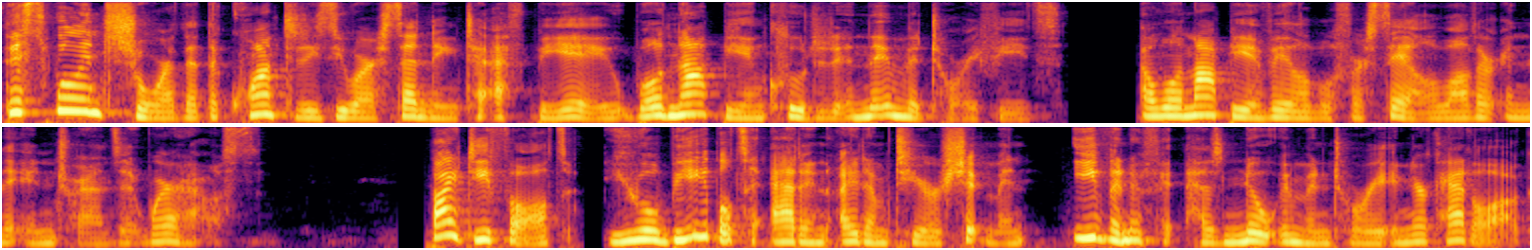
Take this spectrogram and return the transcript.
This will ensure that the quantities you are sending to FBA will not be included in the inventory feeds and will not be available for sale while they're in the in-transit warehouse. By default, you will be able to add an item to your shipment even if it has no inventory in your catalog.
